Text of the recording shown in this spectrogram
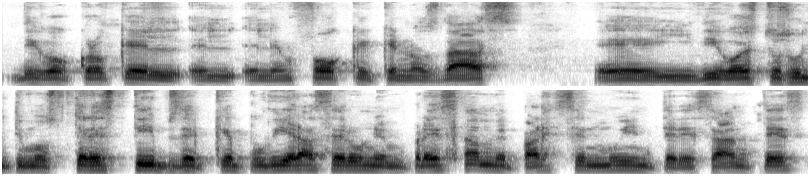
digo, creo que el enfoque que nos das eh, y digo, estos últimos tres tips de qué pudiera hacer una empresa me parecen muy interesantes.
